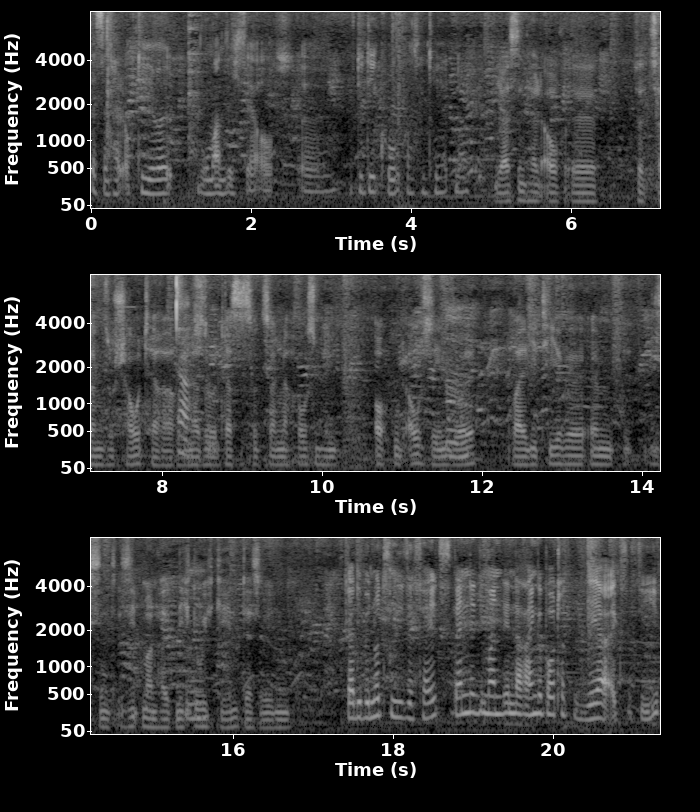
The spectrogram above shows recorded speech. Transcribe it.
Das sind halt auch Tiere, wo man sich sehr auf, äh, auf die Deko konzentriert. Ne? Ja, es sind halt auch äh, sozusagen so Schauterrarien, Ja, also stimmt. dass es sozusagen nach außen hin auch gut aussehen Mhm. soll, weil die Tiere, ähm, die sind, sieht man halt nicht Mhm. durchgehend, deswegen Ja, die benutzen diese Felswände, die man denen da reingebaut hat, sehr exzessiv.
